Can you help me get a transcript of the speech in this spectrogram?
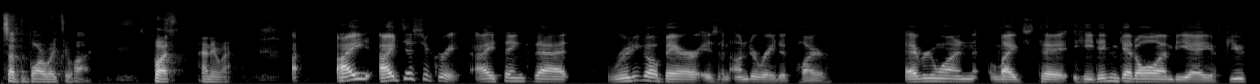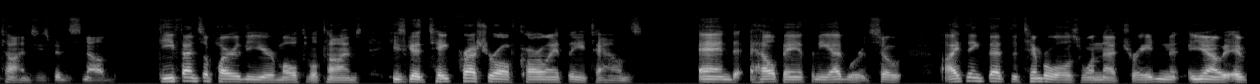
set the bar way too high. But anyway, I I disagree. I think that Rudy Gobert is an underrated player, everyone likes to. He didn't get All NBA a few times. He's been snubbed. Defensive Player of the Year multiple times. He's going to take pressure off Karl Anthony Towns and help Anthony Edwards. So I think that the Timberwolves won that trade. And, you know, if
